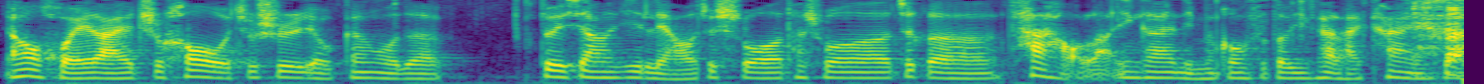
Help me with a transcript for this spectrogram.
然后回来之后，就是有跟我的对象一聊，就说他说这个太好了，应该你们公司都应该来看一下。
